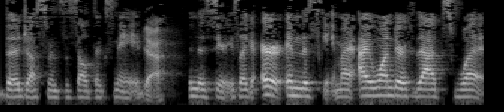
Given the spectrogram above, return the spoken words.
the adjustments the Celtics made. Yeah. In this series, like, or in this game, I, I wonder if that's what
